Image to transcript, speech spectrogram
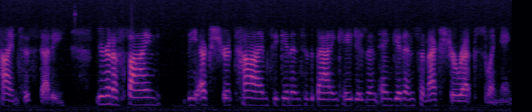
time to study. You're going to find the extra time to get into the batting cages and, and get in some extra reps swinging.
